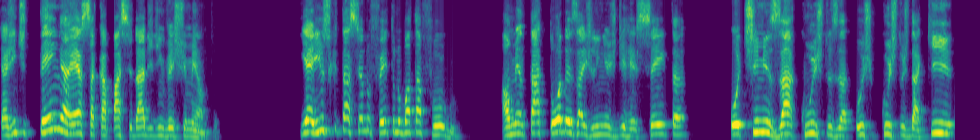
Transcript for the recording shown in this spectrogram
que a gente tenha essa capacidade de investimento. E é isso que está sendo feito no Botafogo. Aumentar todas as linhas de receita, otimizar custos, os custos daqui,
